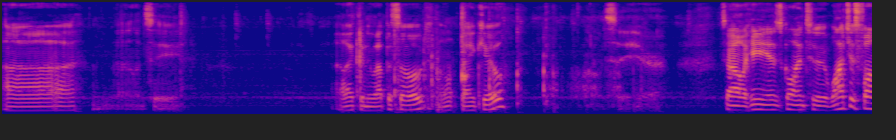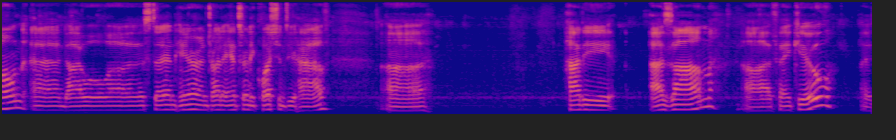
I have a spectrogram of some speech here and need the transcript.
uh, let's see. I like the new episode. Oh, thank you. Let's see here. So he is going to watch his phone, and I will uh, stay in here and try to answer any questions you have. Uh, Hadi Azam, uh, thank you. I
